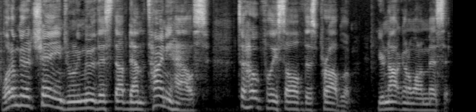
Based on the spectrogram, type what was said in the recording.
what I'm gonna change when we move this stuff down the tiny house to hopefully solve this problem. You're not gonna wanna miss it.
